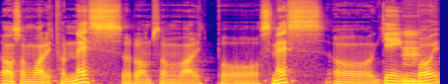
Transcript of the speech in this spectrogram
de som varit på NES och de som varit på SNES och Game Boy.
